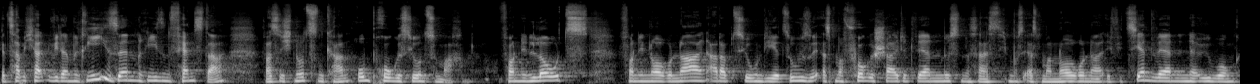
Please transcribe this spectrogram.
jetzt habe ich halt wieder ein riesen, riesen Fenster, was ich nutzen kann, um Progression zu machen von den Loads, von den neuronalen Adaptionen, die jetzt sowieso erstmal vorgeschaltet werden müssen. Das heißt, ich muss erstmal neuronal effizient werden in der Übung,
